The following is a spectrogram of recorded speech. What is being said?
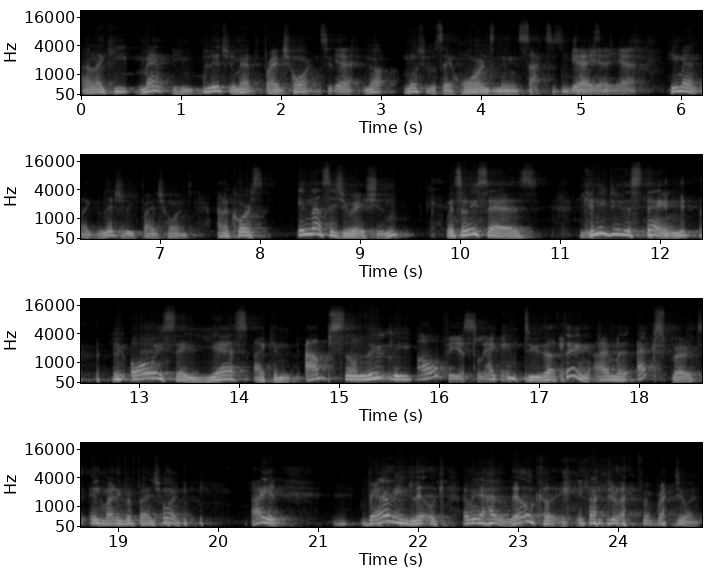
And like he meant, he literally meant French horns. Like, Yeah. not most people say horns and they mean saxes and Yeah, trumpets yeah, yeah. He meant like literally French horns. And of course, in that situation, when somebody says, "Can you do this thing?" you always say, "Yes, I can absolutely." Obviously, I can do that thing. I'm an expert in writing for French horn. I had very little. I mean, I had a little clue how to write for French horn.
